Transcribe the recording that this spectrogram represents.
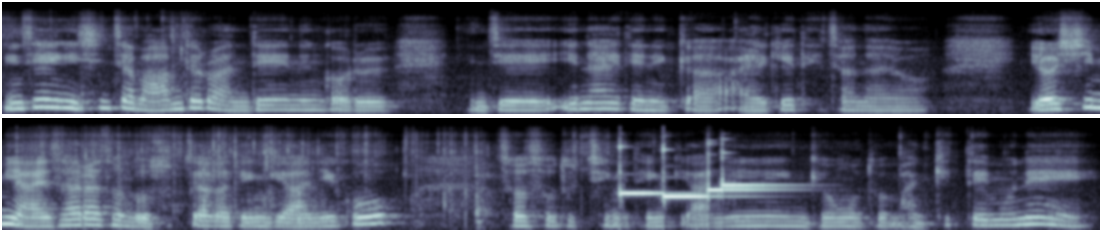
인생이 진짜 마음대로 안 되는 거를 이제 이 나이 되니까 알게 되잖아요. 열심히 안 살아서 노숙자가 된 게 아니고 저소득층이 된 게 아닌 경우도 많기 때문에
